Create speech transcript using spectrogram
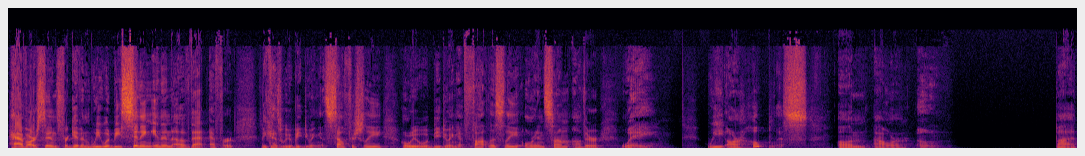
have our sins forgiven, we would be sinning in and of that effort because we would be doing it selfishly, or we would be doing it thoughtlessly, or in some other way. We are hopeless on our own. But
